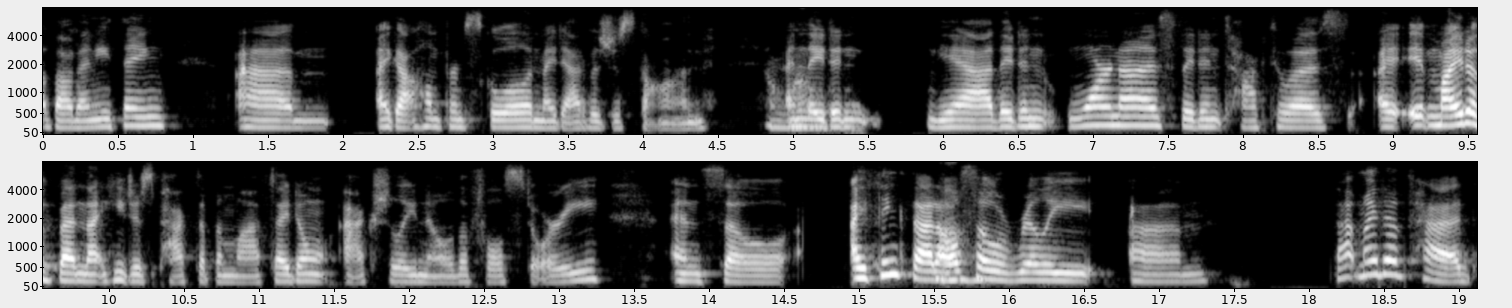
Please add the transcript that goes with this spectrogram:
about anything, um, I got home from school and my dad was just gone. Oh, wow. And they didn't, yeah, they didn't warn us. They didn't talk to us. I, it might have been that he just packed up and left. I don't actually know the full story. And so I think that um, also really, um, that might have had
